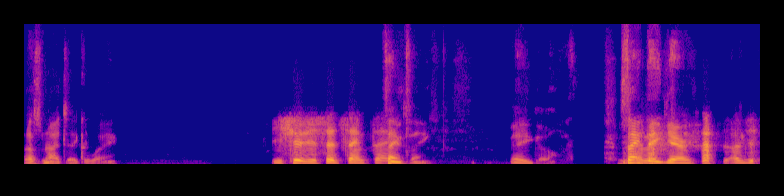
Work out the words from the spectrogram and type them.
that's my takeaway. You should have just said same thing Same thing. There you go. Same thing, Gary. I'm just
